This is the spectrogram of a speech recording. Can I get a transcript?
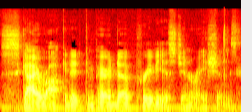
skyrocketed compared to previous generations.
